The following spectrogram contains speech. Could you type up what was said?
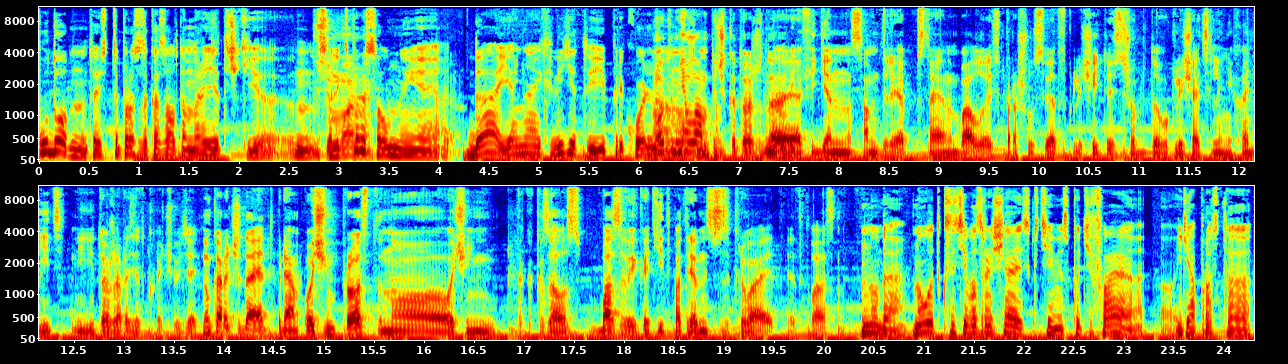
Удобно, то есть ты просто заказал там розеточки э, с Алиэкспресса умные. Да, и она их видит, и прикольно. Ну, вот у меня лампочка тоже, да, и офигенно, на самом деле, я постоянно балуюсь, прошу свет включить, то есть, чтобы до выключателя не ходить, и тоже розетку хочу взять. Ну, короче, да, это прям очень просто, но очень, как оказалось, базовые какие-то потребности закрывает, это классно. Ну да. Ну вот, кстати, возвращаясь к теме Spotify, я просто...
